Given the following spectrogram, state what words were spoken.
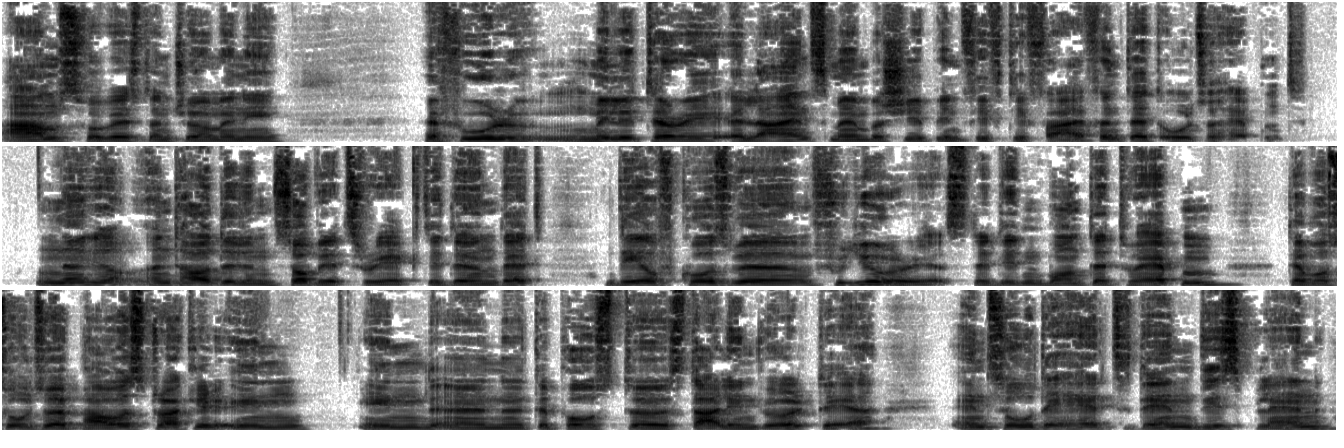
arms for Western Germany, a full military alliance membership in 55, and that also happened. And how the Soviets reacted on that? They, of course, were furious. They didn't want that to happen. There was also a power struggle in in uh, the post-Stalin world there, and so they had then this plan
